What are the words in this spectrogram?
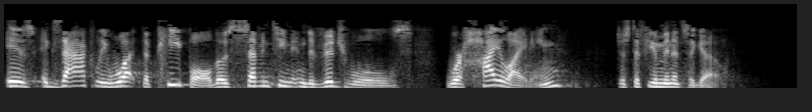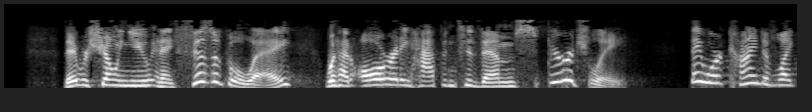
is exactly what the people, those 17 individuals, were highlighting just a few minutes ago. They were showing you in a physical way what had already happened to them spiritually. They were kind of like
